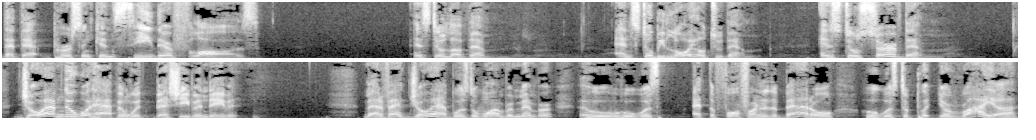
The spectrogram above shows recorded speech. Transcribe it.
that that person can see their flaws and still love them, and still be loyal to them, and still serve them. Joab knew what happened with Bathsheba and David. Matter of fact, Joab was the one, remember, who, who was at the forefront of the battle, who was to put Uriah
